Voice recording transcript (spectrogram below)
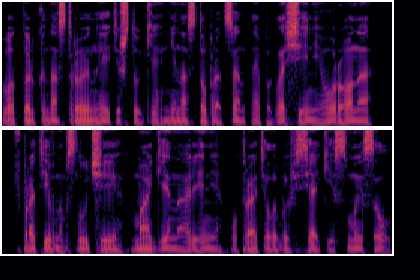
Вот только настроены эти штуки не на стопроцентное поглощение урона. В противном случае магия на арене утратила бы всякий смысл.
